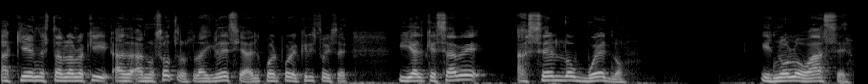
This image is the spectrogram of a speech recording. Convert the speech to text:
¿A quién está hablando aquí? A, nosotros, la iglesia, el cuerpo de Cristo, dice, y al que sabe hacer lo bueno y no lo hace,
